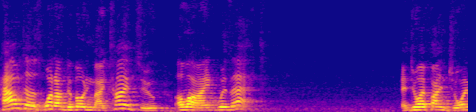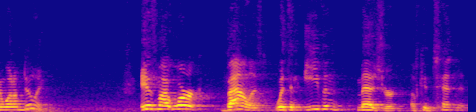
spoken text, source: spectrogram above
How does what I'm devoting my time to align with that? And do I find joy in what I'm doing? Is my work balanced with an even measure of contentment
